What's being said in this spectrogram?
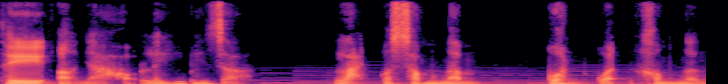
thì ở nhà họ lý bây giờ lại có sóng ngầm quẩn quẩn không ngừng.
